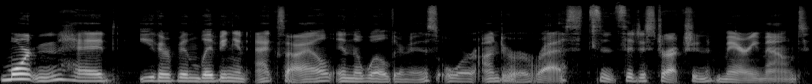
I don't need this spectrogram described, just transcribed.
Morton had either been living in exile in the wilderness or under arrest since the destruction of Merrymount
